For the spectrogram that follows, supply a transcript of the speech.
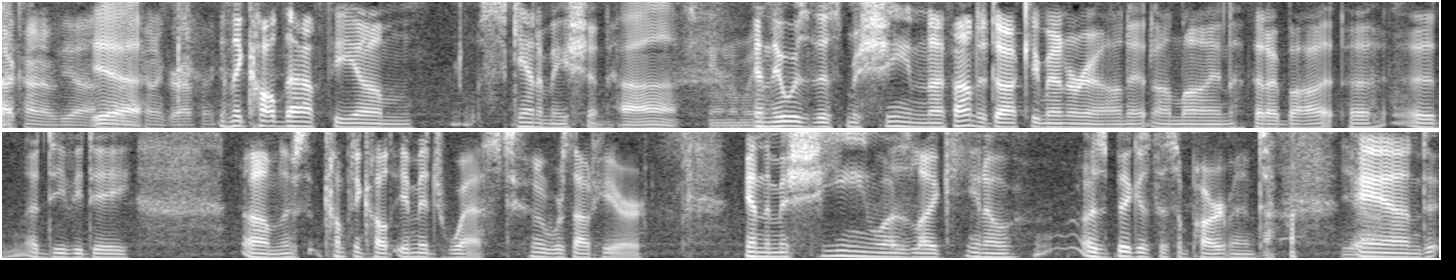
that kind of yeah. Yeah. Those kind of graphics. And they called that the um, scanimation. ah, scan And there was this machine, and I found a documentary on it online that I bought, uh, a, a DVD. Um, there's a company called Image West who was out here. And the machine was like, you know, as big as this apartment. Yeah. And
